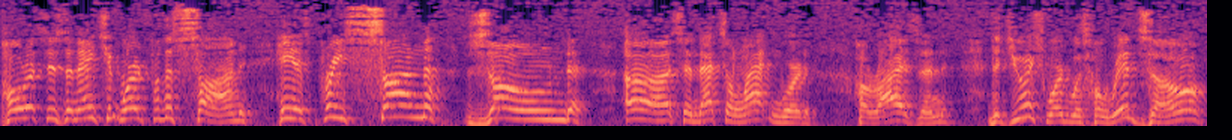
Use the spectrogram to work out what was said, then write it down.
Horus is an ancient word for the sun. He has pre-sun zoned us, and that's a Latin word, horizon. The Jewish word was horizo,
